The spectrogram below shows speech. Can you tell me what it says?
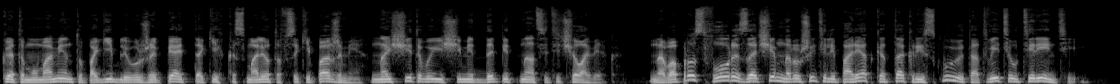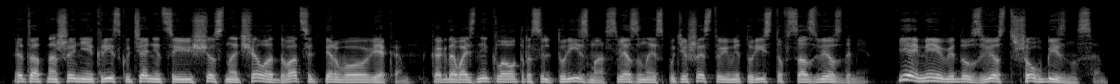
К этому моменту погибли уже пять таких космолетов с экипажами, насчитывающими до 15 человек. На вопрос Флоры, зачем нарушители порядка так рискуют, ответил Терентий. Это отношение к риску тянется еще с начала 21 века, когда возникла отрасль туризма, связанная с путешествиями туристов со звездами. Я имею в виду звезд шоу-бизнеса.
